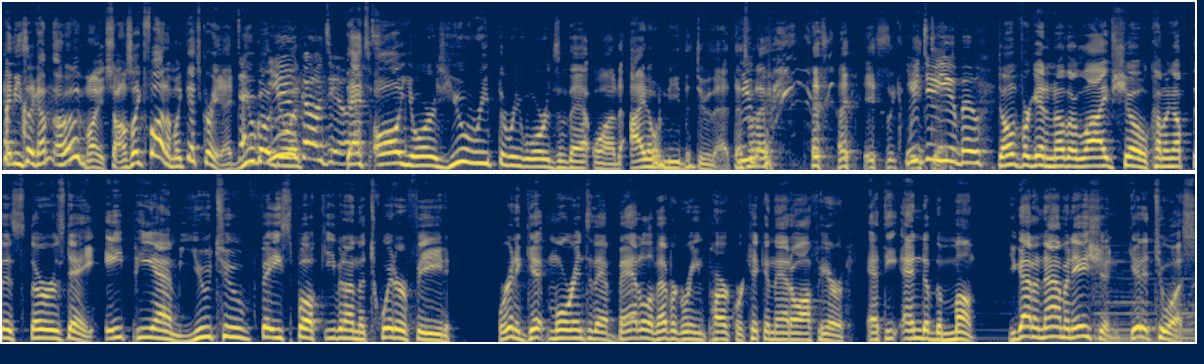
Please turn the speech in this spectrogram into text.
And he's like, I'm, "Oh, it sounds like fun." I'm like, "That's great, Ed. You go do you it. go do it. That's it." all yours. You reap the rewards of that one. I don't need to do that. That's You- what I. That's what I basically. You do did. you, boo. Don't forget another live show coming up this Thursday, 8 p.m. YouTube, Facebook, even on the Twitter feed. We're going to get more into that Battle of Evergreen Park. We're kicking that off here at the end of the month. You got a nomination? Get it to us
